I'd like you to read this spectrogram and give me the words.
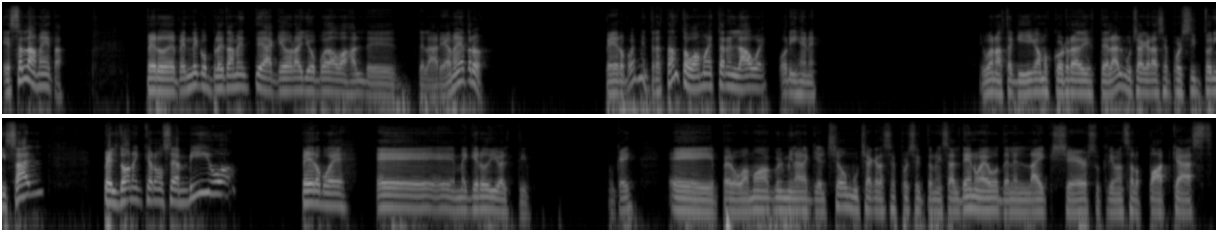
esa es la meta. Pero depende completamente a qué hora yo pueda bajar de, del área metro. Pero pues mientras tanto vamos a estar en la web Orígenes. Y bueno, hasta aquí llegamos con Radio Estelar. Muchas gracias por sintonizar. Perdonen que no sea en vivo. Pero pues eh, me quiero divertir. ¿Ok? Eh, pero vamos a culminar aquí el show. Muchas gracias por sintonizar de nuevo. Denle like, share, suscríbanse a los podcasts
